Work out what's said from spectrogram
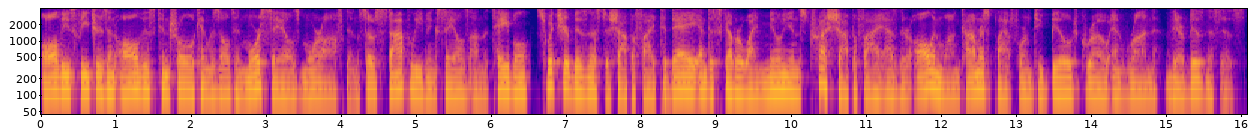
All these features and all this control can result in more sales more often. So stop leaving sales on the table. Switch your business to Shopify today and discover why millions trust Shopify as their all in one commerce platform to build, grow, and run their businesses.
